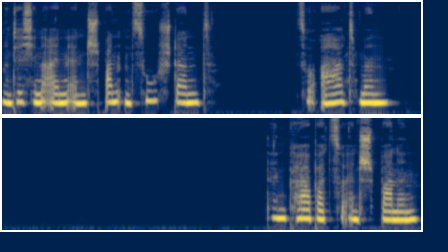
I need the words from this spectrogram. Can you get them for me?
und dich in einen entspannten Zustand zu atmen, deinen Körper zu entspannen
